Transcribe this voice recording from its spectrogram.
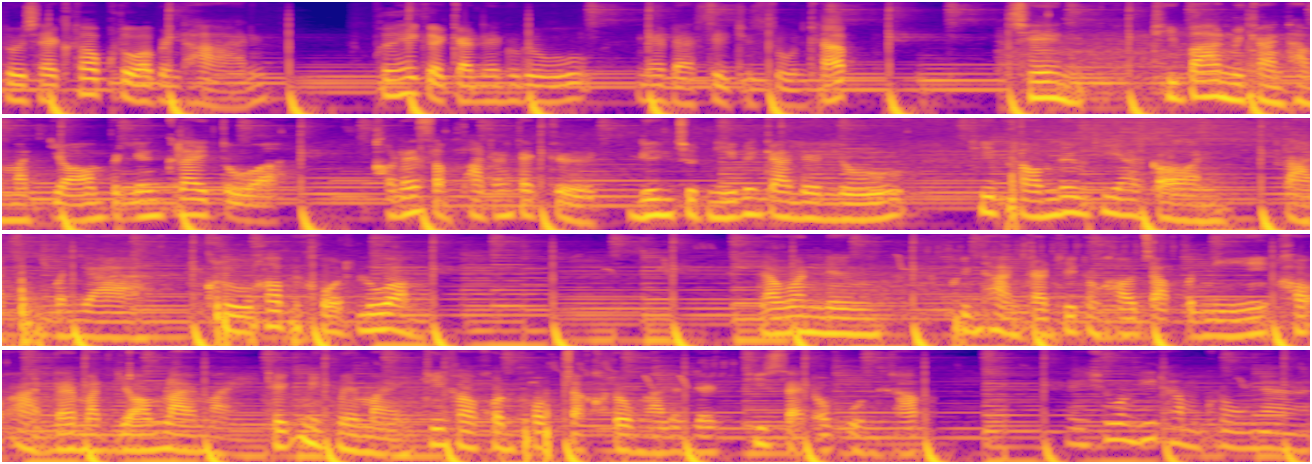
โดยใช้ครอบครัวเป็นฐาน เพื่อให้เกิดการเรียนรู้ในแบบ 4.0 ครับ เช่น ที่บ้านมีการทำมัดย้อมเป็นเรื่องใกล้ตัว เขาได้สัมผัสตั้งแต่เกิด ดึงจุดนี้เป็นการเรียนรู้ ที่พร้อมด้วยวิทยากรปราดภูมิปัญญา ครูเข้าไปโค้ดร่วม แล้ววันหนึ่งพื้นฐานการคิดของเขาจากวันนี้ เขาอาจได้มัดย้อมลายใหม่ เทคนิคใหม่ๆ ที่เขาค้นพบจากโครงงานเล็กๆ ที่แสนอบอุ่นครับ ในช่วงที่ทำโครงงาน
